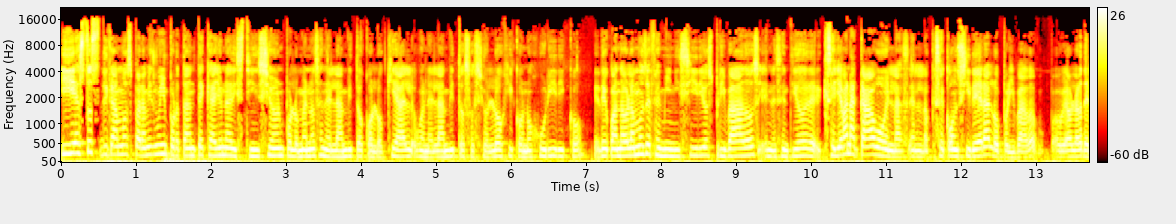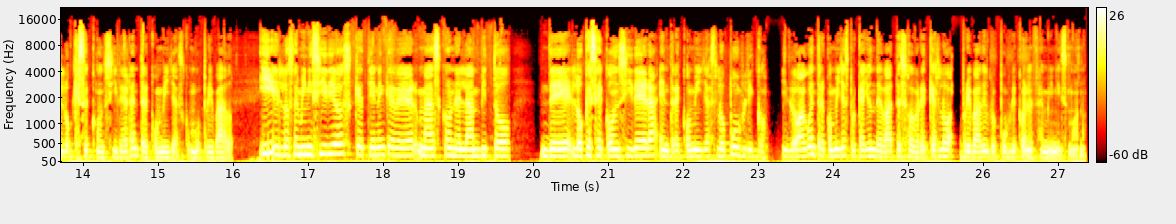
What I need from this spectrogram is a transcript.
Y esto, digamos, para mí es muy importante que haya una distinción, por lo menos en el ámbito coloquial o en el ámbito sociológico, no jurídico, de cuando hablamos de feminicidios privados, en el sentido de que se llevan a cabo en, las, en lo que se considera lo privado, voy a hablar de lo que se considera, entre comillas, como privado, y los feminicidios que tienen que ver más con el ámbito de lo que se considera, entre comillas, lo público. Y lo hago entre comillas porque hay un debate sobre qué es lo privado y lo público en el feminismo, ¿no?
